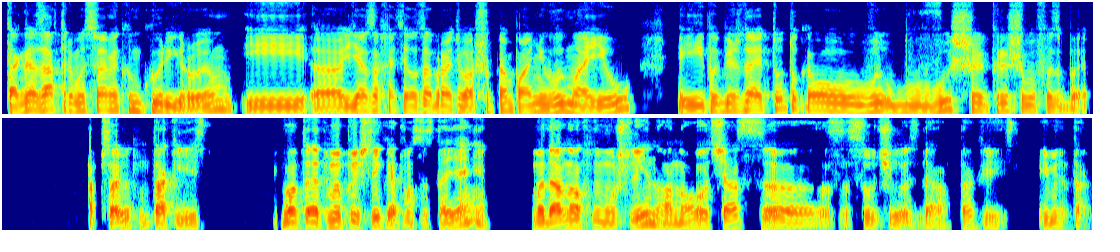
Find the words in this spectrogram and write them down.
тогда завтра мы с вами конкурируем, и э, я захотел забрать вашу компанию, вы мою, и побеждает тот, у кого выше крыши в ФСБ. Абсолютно так и есть. Вот это мы пришли к этому состоянию. Мы давно к нему шли, но оно вот сейчас э, случилось, да, так и есть. Именно так.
